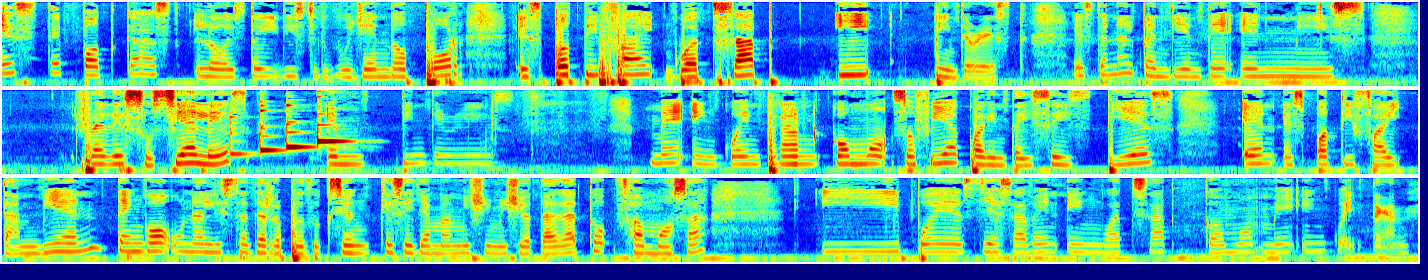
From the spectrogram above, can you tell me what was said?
Este podcast lo estoy distribuyendo por Spotify, WhatsApp y Pinterest. Estén al pendiente en mis redes sociales. En Pinterest me encuentran como Sofía4610. En Spotify también tengo una lista de reproducción que se llama Mishi Mishi Otagato, famosa. Y pues ya saben en WhatsApp cómo me encuentran.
